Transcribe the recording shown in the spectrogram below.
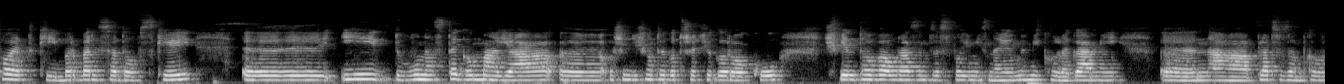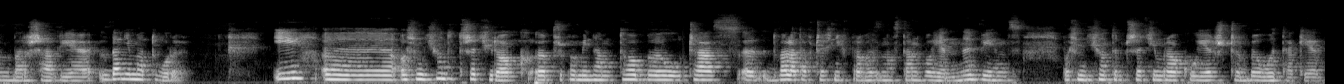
poetki Barbary Sadowskiej e, i 12 maja 1983 e, roku świętował razem ze swoimi znajomymi kolegami na Placu Zamkowym w Warszawie zdanie matury. I 83 rok, przypominam, to był czas, dwa lata wcześniej wprowadzono stan wojenny, więc w 83 roku jeszcze były takie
